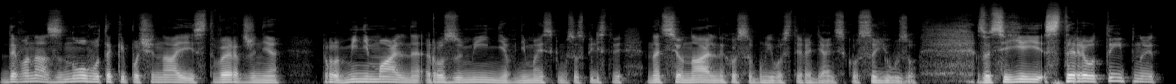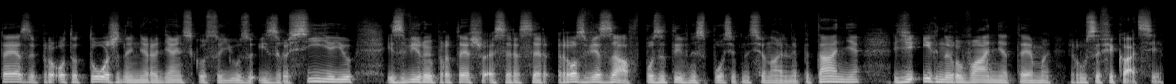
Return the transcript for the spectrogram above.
де вона знову таки починає із твердження про мінімальне розуміння в німецькому суспільстві національних особливостей Радянського Союзу, з цієї стереотипної тези про ототожнення Радянського Союзу із Росією, із вірою про те, що СРСР розв'язав позитивний спосіб національне питання, і ігнорування теми русифікації.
